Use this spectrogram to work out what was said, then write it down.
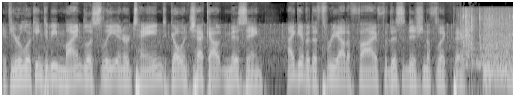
If you're looking to be mindlessly entertained, go and check out Missing. I give it a 3 out of 5 for this edition of Flick Pick.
